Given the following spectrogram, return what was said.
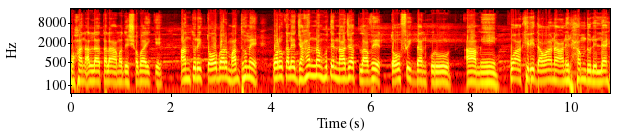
মহান আল্লাহ তালা আমাদের সবাইকে আন্তরিক তওবার মাধ্যমে পরকালে জাহান্নাম হতে নাজাত লাভের তৌফিক দান করুন। আমিন। ও আখিরি দাওয়ানা আনিল হামদুলিল্লাহ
